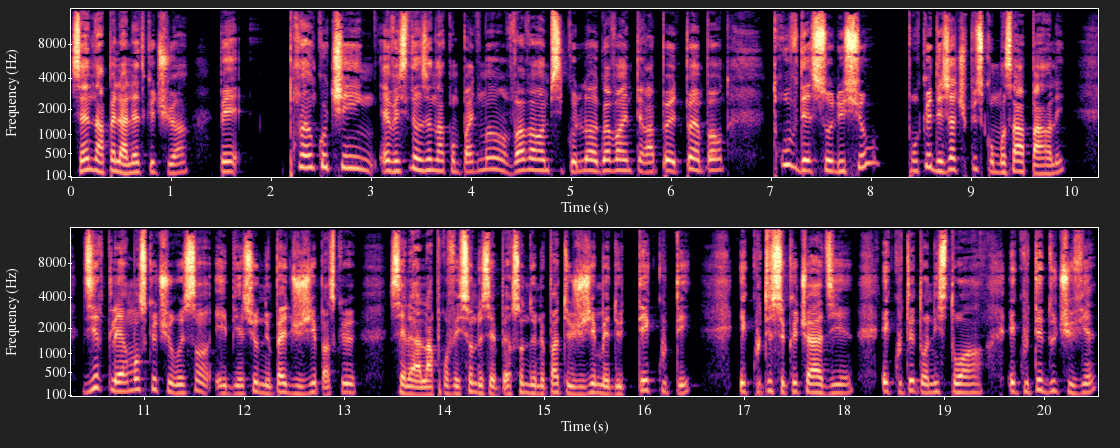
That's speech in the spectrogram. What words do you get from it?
C'est un appel à l'aide que tu as. Mais prends un coaching, investis dans un accompagnement, va voir un psychologue, va voir un thérapeute, peu importe. Trouve des solutions pour que déjà tu puisses commencer à parler, dire clairement ce que tu ressens et bien sûr ne pas être jugé parce que c'est la, la profession de ces personnes de ne pas te juger mais de t'écouter, écouter ce que tu as à dire, écouter ton histoire, écouter d'où tu viens.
